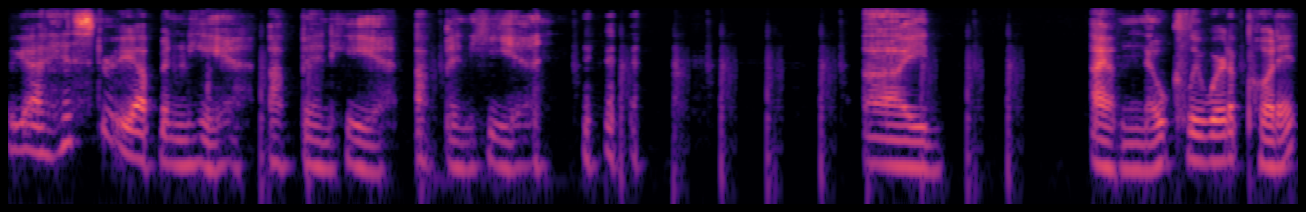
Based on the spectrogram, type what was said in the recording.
We got history up in here, up in here, up in here. I I have no clue where to put it.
